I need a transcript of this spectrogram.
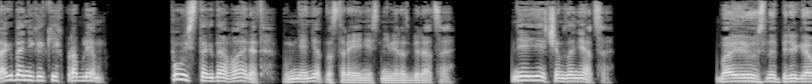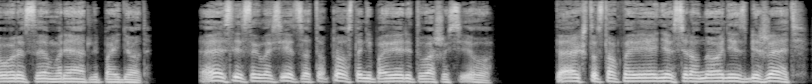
Тогда никаких проблем. Пусть тогда валят, у меня нет настроения с ними разбираться. Мне есть чем заняться». «Боюсь, на переговоры Сэм вряд ли пойдет. А если согласится, то просто не поверит в вашу силу. Так что столкновения все равно не избежать.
